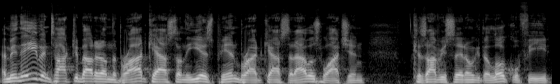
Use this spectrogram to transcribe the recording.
I mean, they even talked about it on the broadcast, on the ESPN broadcast that I was watching, because obviously I don't get the local feed.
